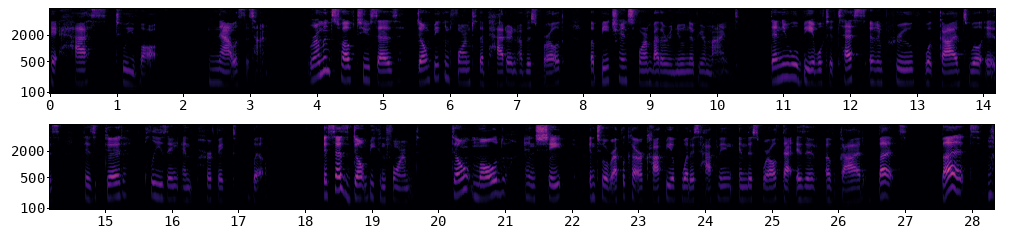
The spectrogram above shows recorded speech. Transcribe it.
It has to evolve. Now is the time. Romans 12:2 says, "Don't be conformed to the pattern of this world, but be transformed by the renewing of your mind." Then you will be able to test and improve what God's will is, his good, pleasing, and perfect will. It says, don't be conformed. Don't mold and shape into a replica or copy of what is happening in this world that isn't of God, but, but,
